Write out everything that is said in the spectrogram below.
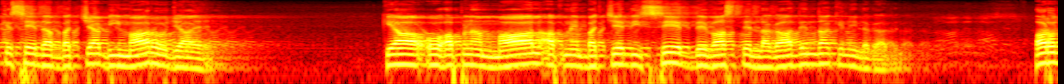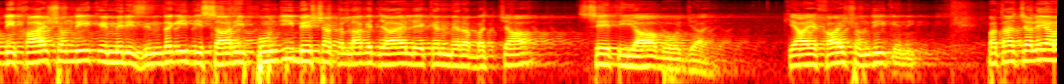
ਕਿਸੇ ਦਾ ਬੱਚਾ ਬਿਮਾਰ ਹੋ ਜਾਏ ਕਿਆ ਉਹ ਆਪਣਾ ਮਾਲ ਆਪਣੇ ਬੱਚੇ ਦੀ ਸਿਹਤ ਦੇ ਵਾਸਤੇ ਲਗਾ ਦਿੰਦਾ ਕਿ ਨਹੀਂ ਲਗਾ ਦਿੰਦਾ और वो ख्वाहिश होंगी कि मेरी ज़िंदगी की सारी पूंजी बेशक लग जाए, लेकिन मेरा बच्चा सेहतियाब हो जाए। क्या यह ख्वाहिश होंगी कि नहीं? पता चलिया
